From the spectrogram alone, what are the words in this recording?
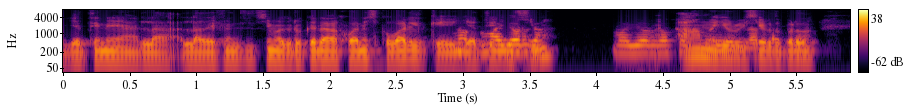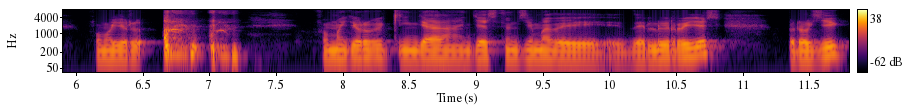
ya tiene a la, la defensa encima. Creo que era Juan Escobar el que ya tiene encima. Ah, Mayorga, cierto, perdón. Fue Mayorga. fue Mayorga quien ya, ya está encima de, de, Luis Reyes. Pero sí,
